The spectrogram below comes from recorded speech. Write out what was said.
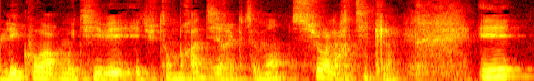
les coureurs motivés et tu tomberas directement sur l'article. Et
